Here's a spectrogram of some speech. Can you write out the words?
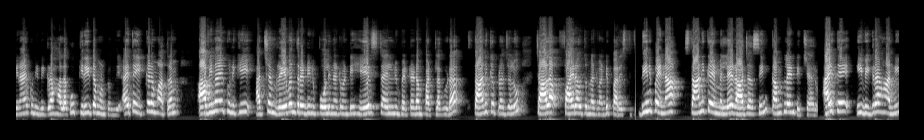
వినాయకుని విగ్రహాలకు కిరీటం ఉంటుంది. అయితే ఇక్కడ మాత్రం ఆ వినాయకునికి అచ్చం రేవంత్ రెడ్డిని పోలినటువంటి హెయిర్ స్టైల్ని పెట్టడం పట్ల కూడా స్థానిక ప్రజలు చాలా ఫైర్ అవుతున్నటువంటి పరిస్థితి. దీనిపైన స్థానిక ఎమ్మెల్యే రాజా సింగ్ కంప్లైంట్ ఇచ్చారు. అయితే ఈ విగ్రహాన్ని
